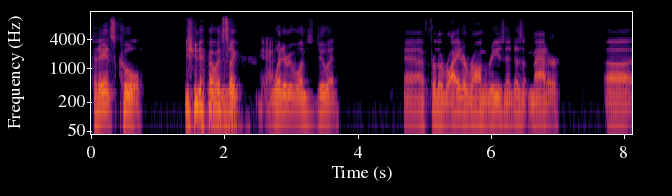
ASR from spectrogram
Today it's cool. You know, it's Mm. like Yeah. what everyone's doing uh, for the right or wrong reason. It doesn't matter. Uh,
